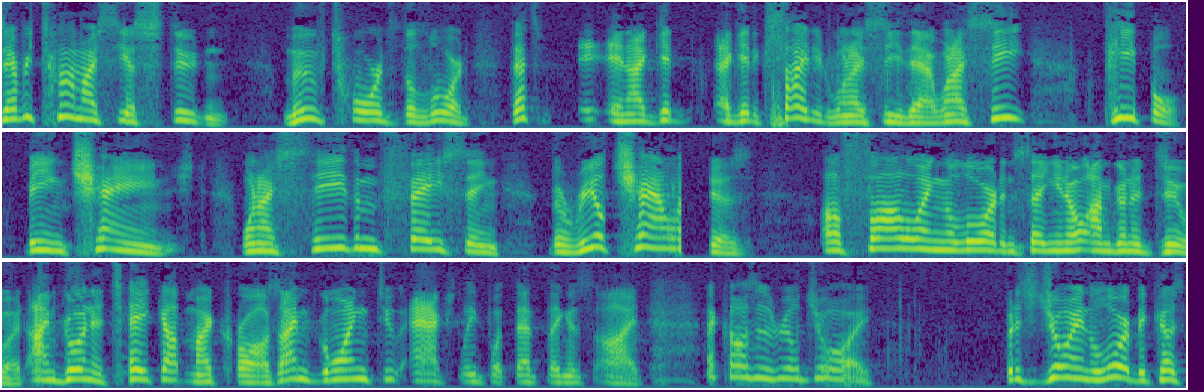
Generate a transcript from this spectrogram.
every time I see a student move towards the Lord, that's and I get I get excited when I see that. When I see people being changed, when I see them facing the real challenges of following the Lord and saying, you know, I'm going to do it. I'm going to take up my cross. I'm going to actually put that thing aside. That causes real joy. But it's joy in the Lord because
